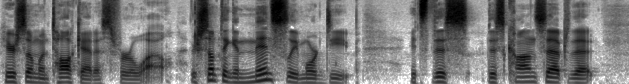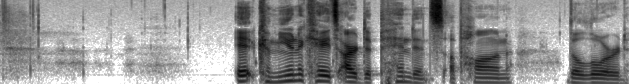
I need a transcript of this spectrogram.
hear someone talk at us for a while. There's something immensely more deep. It's this this concept that it communicates our dependence upon the Lord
